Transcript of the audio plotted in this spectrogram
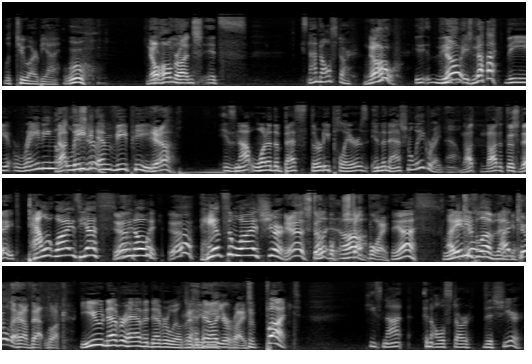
with two RBI. Ooh. No home runs. It's he's not an all star. No. no, he's not. the reigning Not league. MVP Yeah. Is not one of the best 30 players in the National League right now. Not not at this date. Talent wise, yes, Yeah. we know it. Yeah. Handsome wise, sure. Yeah, stunt, bo- La- ah, stunt boy. Yes, ladies kill- love that. I'd guy. kill to have that look. you never have and never will, V. you're right. but he's not an all star this year.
